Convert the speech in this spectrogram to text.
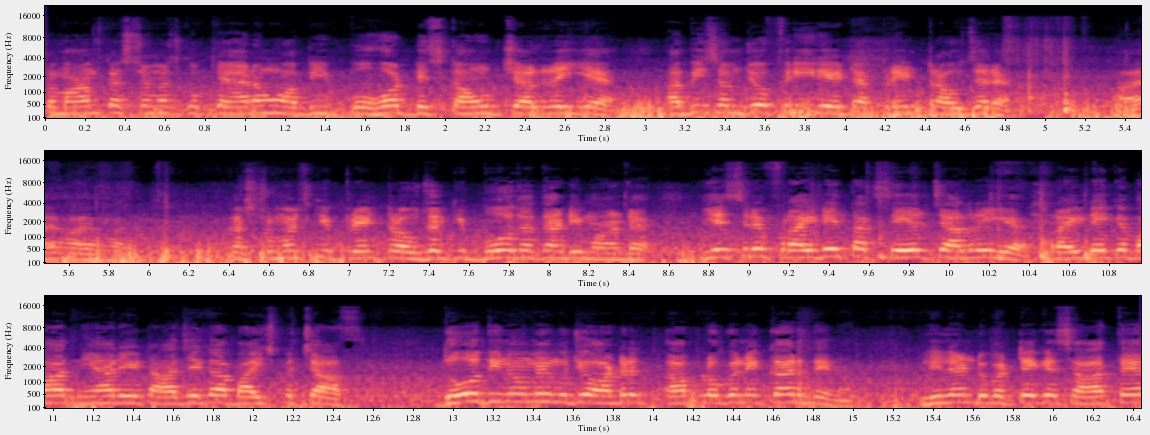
तमाम कस्टमर्स को कह रहा हूँ, अभी बहुत डिस्काउंट चल रही है। अभी समझो फ्री रेट है प्रिंट ट्राउज़र है। हाय हाय हाय। कस्टमर्स की प्रिंट ट्राउज़र की बहुत ज़्यादा डिमांड है। ये सिर्फ़ फ्राइडे तक सेल चल रही है। फ्राइडे के बाद नया रेट आ जाएगा बाईस पचास। दो दिनों में मुझे ऑर्डर आप लोगों ने कर देना। लीलन दुबट्टे के साथ है।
